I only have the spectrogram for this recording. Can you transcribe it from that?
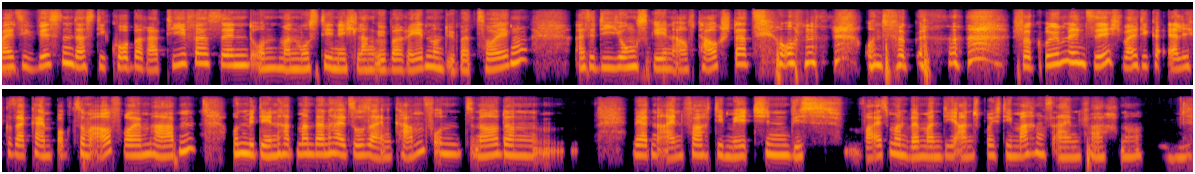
weil sie wissen, dass die kooperativer sind und man muss die nicht lang überreden und überzeugen. Also die Jungs gehen auf Tauchstationen und ver verkrümeln sich, weil die ehrlich gesagt keinen Bock zum Aufräumen haben. Und mit denen hat man dann halt so seinen Kampf und na, dann werden einfach die Mädchen, wie weiß man, wenn man die anspricht, die machen es einfach. Ne? Mhm.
